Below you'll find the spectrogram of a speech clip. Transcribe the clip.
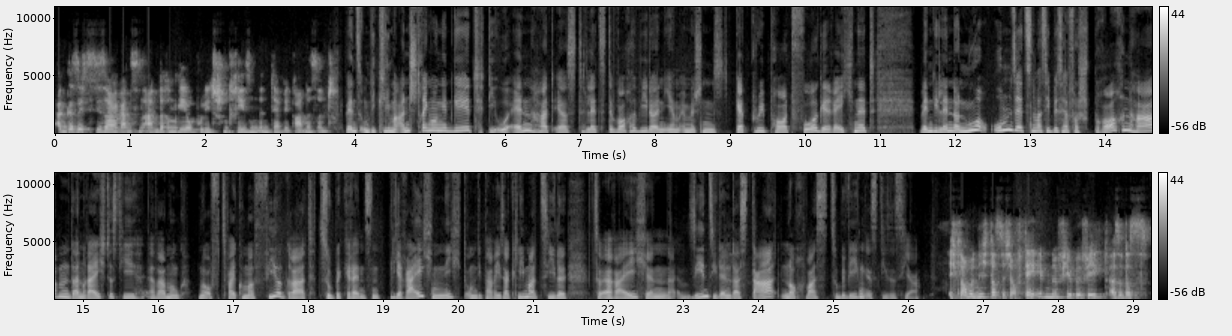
angesichts dieser ganzen anderen geopolitischen Krisen, in der wir gerade sind. Wenn es um die Klimaanstrengungen geht, die UN hat erst letzte Woche wieder in ihrem Emissions Gap Report vorgerechnet, wenn die Länder nur umsetzen, was sie bisher versprochen haben, dann reicht es, die Erwärmung nur auf 2,4 Grad zu begrenzen. Die reichen nicht, um die Pariser Klimaziele zu erreichen. Sehen Sie denn, dass da noch was zu bewegen ist dieses Jahr? Ich glaube nicht, dass sich auf der Ebene viel bewegt. Also das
